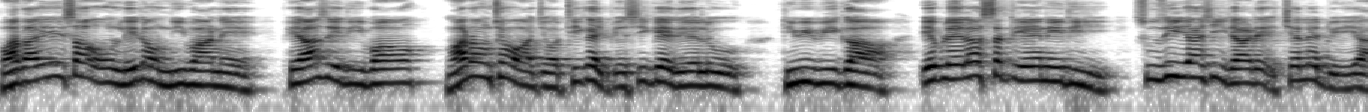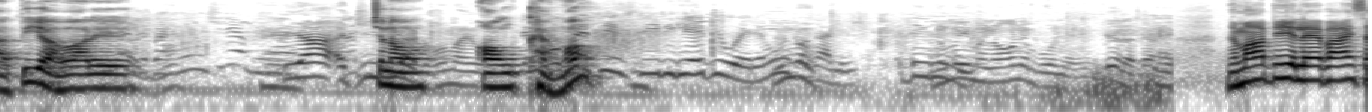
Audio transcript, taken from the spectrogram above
ဘာသာရေးဆောက်အုံ4000နီးပါးနဲ့ဖျားစီတီပေါင်း9600ကျော်ထိခိုက်ပျက်စီးခဲ့တယ်လို့ DVB ကဧပြီလ17ရက်နေ့ထိစူးစီးရရှိထားတဲ့အချက်လက်တွေအရသိရပါတယ်။ကျွန်တော်အောင်ခန့်ပါ စီဒီလေးပြွယ်တယ်ဟုတ်တော့ကလေအသေးလေးမြန်မာပြည်အလဲပိုင်းစ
